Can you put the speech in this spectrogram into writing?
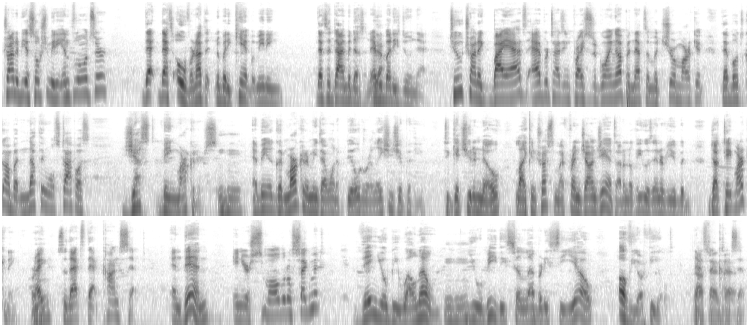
trying to be a social media influencer, that that's over. Not that nobody can't, but meaning that's a dime a dozen. Everybody's doing that. Two, trying to buy ads, advertising prices are going up, and that's a mature market. That boat's gone, but nothing will stop us just being marketers. Mm-hmm. And being a good marketer means I want to build a relationship with you to get you to know, like, and trust me. My friend John Jantsch, I don't know if he was interviewed, but duct tape marketing, right? Mm-hmm. So that's that concept. And then in your small little segment, then you'll be well known. Mm-hmm. You will be the celebrity CEO of your field. That's That's that fantastic. concept.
